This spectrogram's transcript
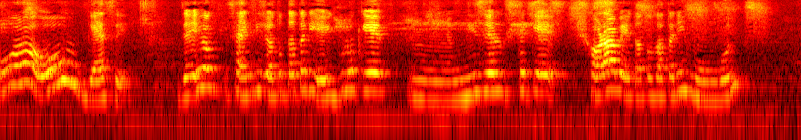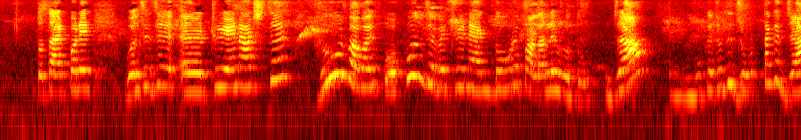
ও ও গেছে। যাই হোক, স্যান্ডি যত তাড়াতাড়ি এইগুলোকে নিজের থেকে সরাবে, তত তাড়াতাড়ি মঙ্গল। তো তারপরে বলছে যে ট্রেন আসছে। দূর বাবাই, কখন যাবে ট্রেন? এক দৌড়ে পালালে হতো। যা, বুকে যদি জোর থাকে, যা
